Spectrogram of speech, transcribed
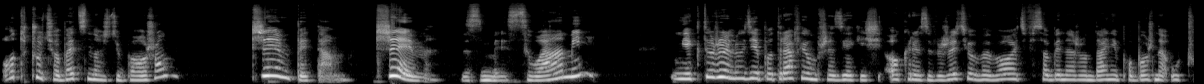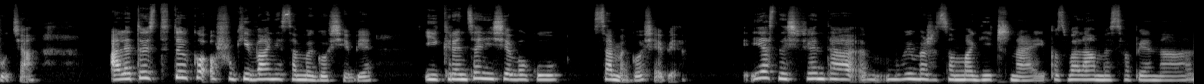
Odczuć obecność Bożą? Czym pytam? Czym? Zmysłami? Niektórzy ludzie potrafią przez jakiś okres w życiu wywołać w sobie na żądanie pobożne uczucia, ale to jest tylko oszukiwanie samego siebie i kręcenie się wokół samego siebie. Jasne święta mówimy, że są magiczne i pozwalamy sobie na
